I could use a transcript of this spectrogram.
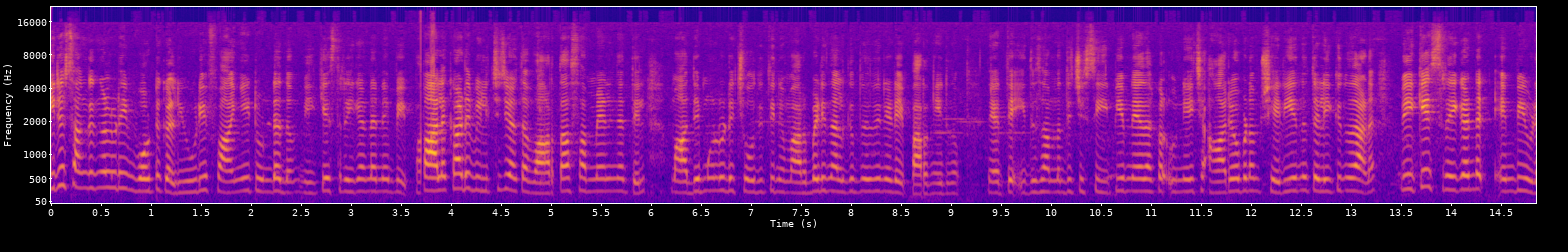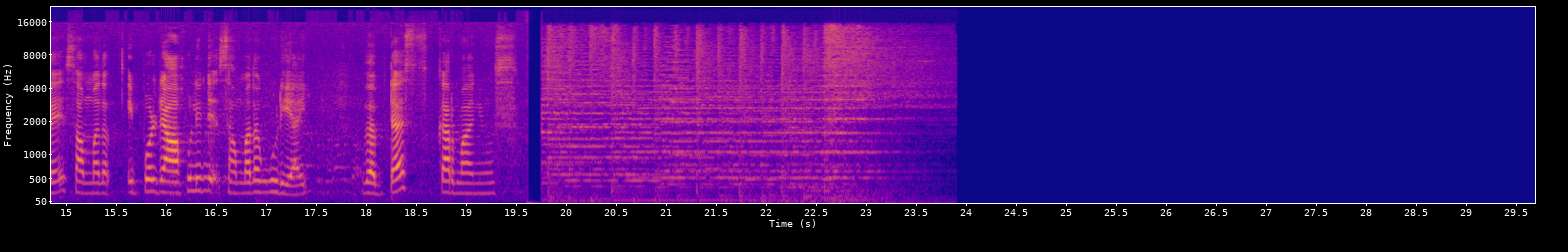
ഇരു സംഘങ്ങളുടെയും വോട്ടുകൾ U D F വാങ്ങിയിട്ടുണ്ടെന്നും V K Sreekandan M P Palakkad വിളിച്ചു ചേർത്ത വാർത്താ സമ്മേളനത്തിൽ മാധ്യമങ്ങളുടെ ചോദ്യത്തിന് മറുപടി നൽകുന്നതിനിടെ പറഞ്ഞിരുന്നു. നേരത്തെ ഇത് സംബന്ധിച്ച് സി പി എം നേതാക്കൾ ഉന്നയിച്ച ആരോപണം ശരിയെന്ന് തെളിയിക്കുന്നതാണ് വി കെ ശ്രീകണ്ഠൻ എം പിയുടെ സമ്മതം. ഇപ്പോൾ രാഹുലിന്റെ സമ്മതം കൂടിയായി. Web desk Karma news.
